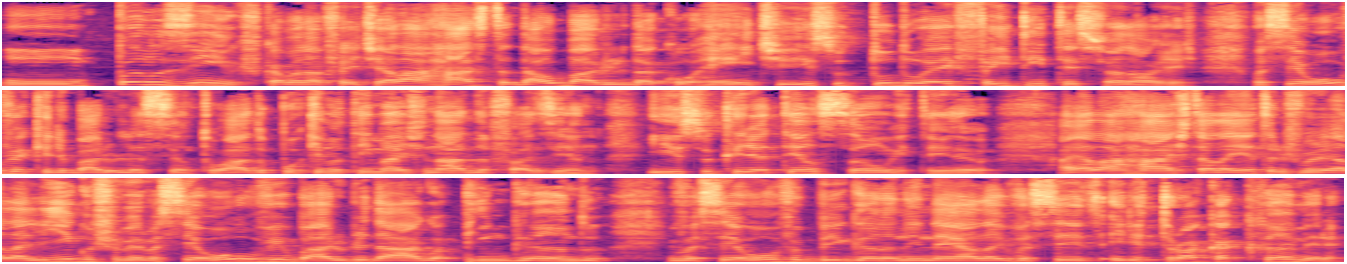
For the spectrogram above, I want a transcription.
um panozinho que ficava na frente. Ela arrasta, dá o barulho da corrente, isso tudo é efeito intencional, gente. Você ouve aquele barulho acentuado porque não tem mais nada fazendo. E isso cria tensão, entendeu? Aí ela arrasta, ela entra no chuveiro, ela liga o chuveiro, você ouve o barulho da água pingando, e você ouve o brigando nela, e você ele troca a câmera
